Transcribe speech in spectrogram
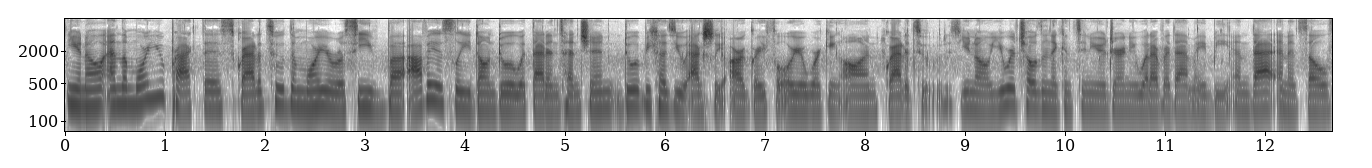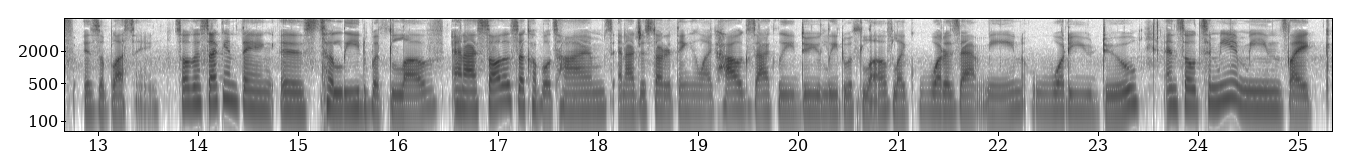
You know, and the more you practice gratitude, the more you receive. But obviously, don't do it with that intention. Do it because you actually are grateful or you're working on gratitude. You know, you were chosen to continue your journey, whatever that may be. And that in itself is a blessing. So the second thing is to lead with love. And I saw this a couple times times and I just started thinking like how exactly do you lead with love? Like what does that mean? What do you do? And so to me it means like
